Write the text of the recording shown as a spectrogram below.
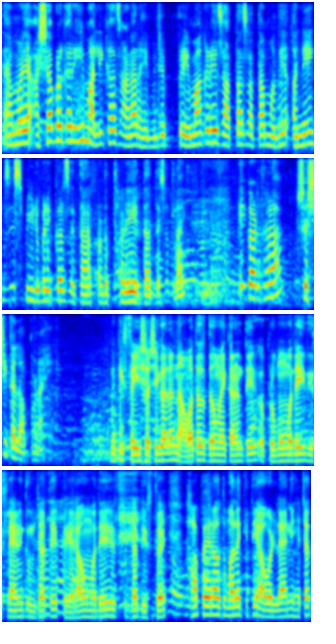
त्यामुळे अशा प्रकारे ही मालिका जाणार आहे. म्हणजे प्रेमाकडे जाता जाता मध्ये अनेक जे स्पीड ब्रेकर्स येतात अडथळे येतात त्याच्यातला एक अडथळा शशिकला पण आहे. नक्कीच ताई शशिकाला नावातच दम आहे कारण ते प्रोमोमध्येही दिसले आणि तुमच्या ते पेहरावमध्ये सुद्धा दिसतोय. हा पेहराव तुम्हाला किती आवडला आणि ह्याच्यात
